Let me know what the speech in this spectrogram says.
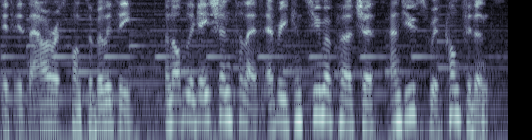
It is our responsibility, an obligation to let every consumer purchase and use with confidence.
